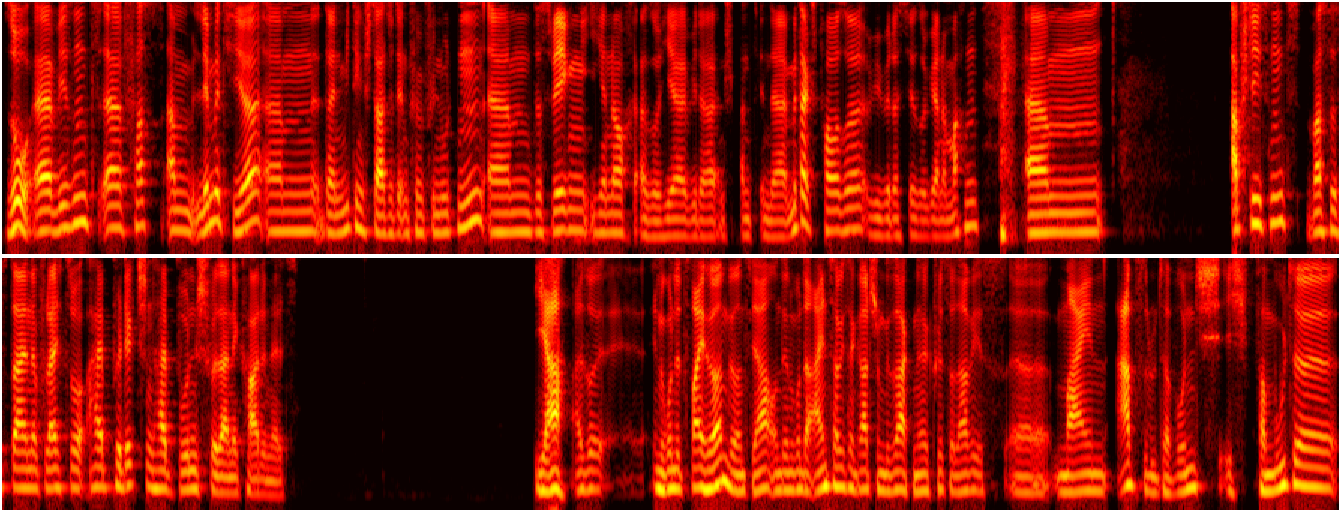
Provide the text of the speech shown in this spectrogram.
So, äh, wir sind äh, fast am Limit hier. Ähm, dein Meeting startet in fünf Minuten. Ähm, deswegen hier noch, also hier wieder entspannt in der Mittagspause, wie wir das hier so gerne machen. ähm, abschließend, was ist deine vielleicht so halb Prediction, halb Wunsch für deine Cardinals? Ja, also in Runde zwei hören wir uns ja und in Runde eins habe ich ja gerade schon gesagt, ne, Chris Olavi ist äh, mein absoluter Wunsch. Ich vermute,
